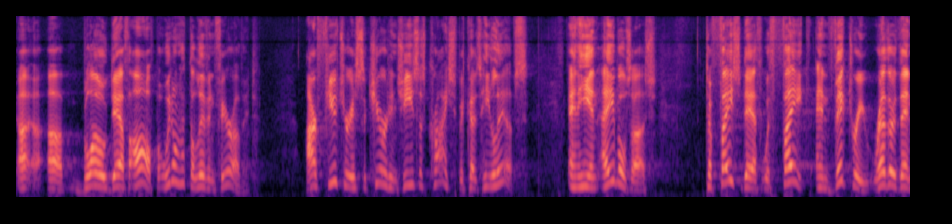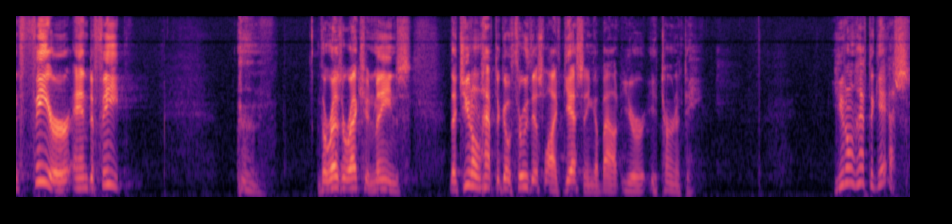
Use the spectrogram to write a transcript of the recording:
uh, uh, uh blow death off, but we don't have to live in fear of it. Our future is secured in Jesus Christ because He lives. And He enables us to face death with faith and victory rather than fear and defeat. the resurrection means that you don't have to go through this life guessing about your eternity. You don't have to guess.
